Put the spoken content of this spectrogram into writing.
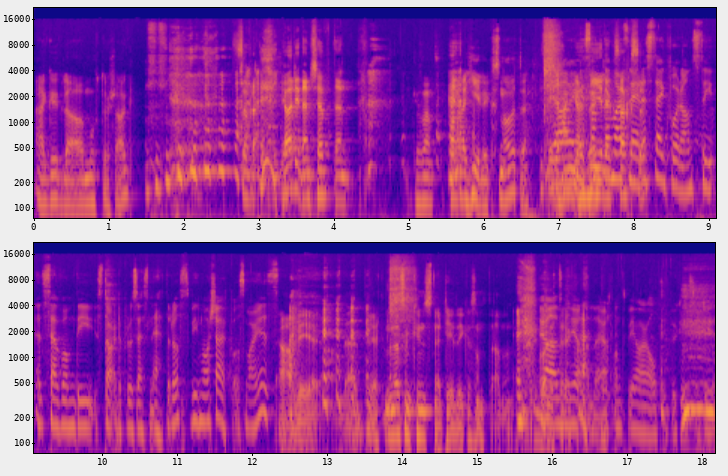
Jeg googla motorsag. Så bra. Jeg har redan kjøpt den. Ikke sant? Han er Helix nå, vet du. De Ja, henger ikke sant? De har flere steg foran selv om de starter prosessen etter oss. Vi må skjerpe oss, Marius. Ja, vi, ja, det er dritt. Men det er sånn kunstnertid, ikke sant? Det er, Ja, ja, det er sant. Vi har alltid på kunstnertid,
